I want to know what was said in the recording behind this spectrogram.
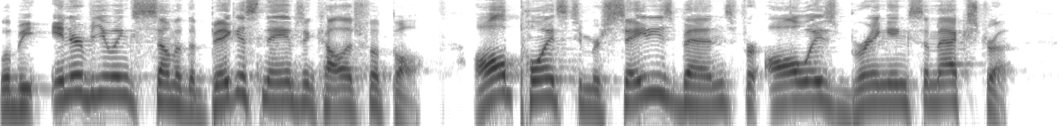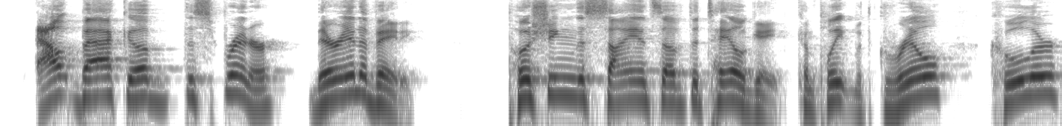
will be interviewing some of the biggest names in college football. All points to Mercedes Benz for always bringing some extra. Out back of the Sprinter, they're innovating pushing the science of the tailgate, complete with grill, cooler,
